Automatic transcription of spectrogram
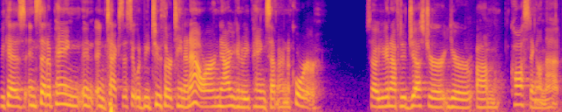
Because instead of paying in, in Texas, it would be 213 an hour. Now you're going to be paying seven and a quarter. So you're going to have to adjust your, your um, costing on that.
